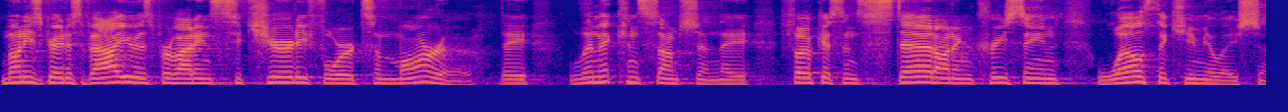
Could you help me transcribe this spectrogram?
Money's greatest value is providing security for tomorrow. They limit consumption. They focus instead on increasing wealth accumulation.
